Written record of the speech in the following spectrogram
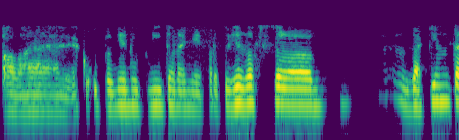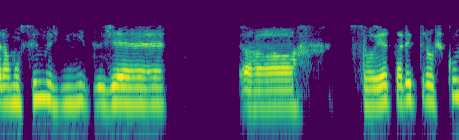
ale jako úplně nutný to není, protože zase zatím teda musím říct, že uh, co je tady trošku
